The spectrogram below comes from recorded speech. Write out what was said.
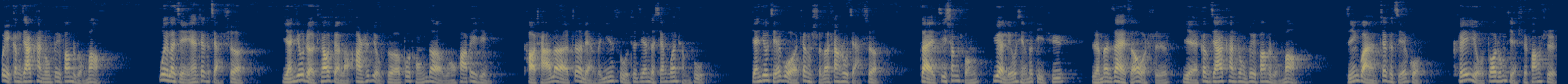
会更加看重对方的容貌。为了检验这个假设，研究者挑选了二十九个不同的文化背景，考察了这两个因素之间的相关程度。研究结果证实了上述假设。在寄生虫越流行的地区，人们在择偶时也更加看重对方的容貌。尽管这个结果可以有多种解释方式，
